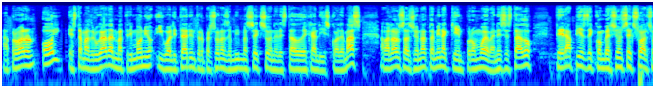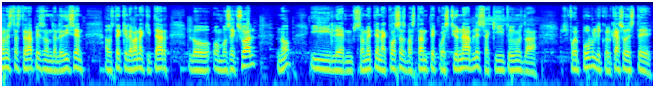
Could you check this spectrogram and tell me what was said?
Aprobaron hoy, esta madrugada, el matrimonio igualitario entre personas del mismo sexo en el estado de Jalisco. Además, avalaron sancionar también a quien promueva en ese estado terapias de conversión sexual. Son estas terapias donde le dicen a usted que le van a quitar lo homosexual, ¿no? Y le someten a cosas bastante cuestionables. Aquí tuvimos la. Fue público el caso de este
